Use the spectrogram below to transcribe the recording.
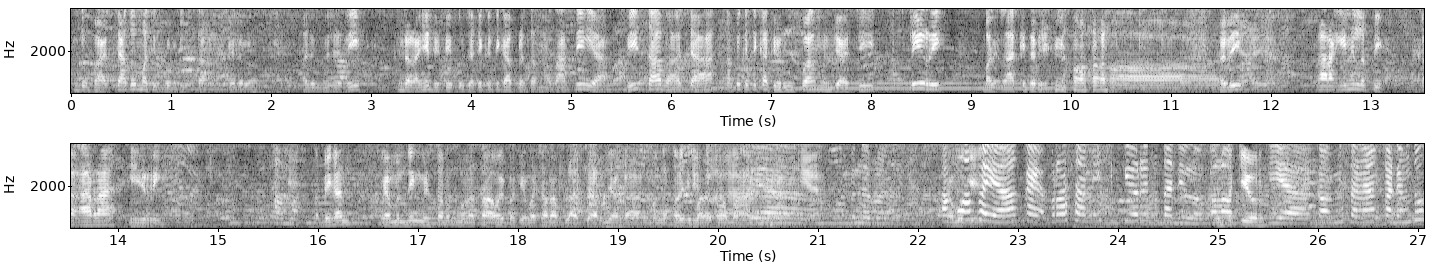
untuk baca tuh masih belum bisa gitu loh masih belum jadi kendalanya di situ jadi ketika belajar notasi ya bisa baca tapi ketika dirubah menjadi lirik balik lagi jadi nol Ah, jadi iya, iya. sekarang ini lebih ke arah hearing Sama. Tapi kan yang penting Mister mengetahui bagaimana cara belajarnya kan, mengetahui Puji di mana Tuhan. kelemahannya. Iya. Iya. Bener bener. Aku Kamu, apa ya kayak perasaan insecure itu tadi loh. Kalau Insecure? Iya. Kalau misalnya kadang tuh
